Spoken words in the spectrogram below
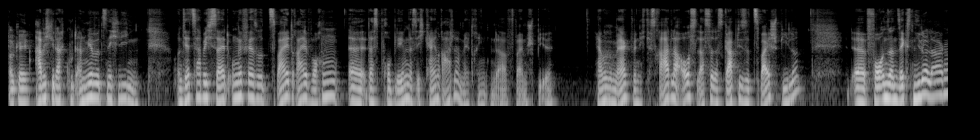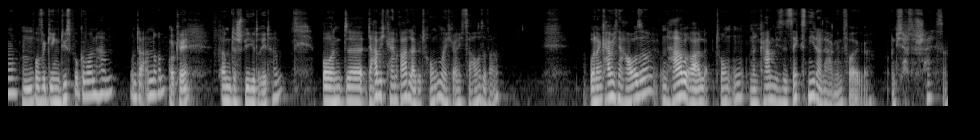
Okay. Habe ich gedacht, gut, an mir wird es nicht liegen. Und jetzt habe ich seit ungefähr so zwei, drei Wochen äh, das Problem, dass ich keinen Radler mehr trinken darf beim Spiel. Ich habe gemerkt, wenn ich das Radler auslasse, es gab diese zwei Spiele äh, vor unseren sechs Niederlagen, mhm. wo wir gegen Duisburg gewonnen haben, unter anderem. Okay. Ähm, das Spiel gedreht haben. Und äh, da habe ich keinen Radler getrunken, weil ich gar nicht zu Hause war. Und dann kam ich nach Hause und habe Radler getrunken und dann kamen diese sechs Niederlagen in Folge. Und ich dachte, scheiße,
